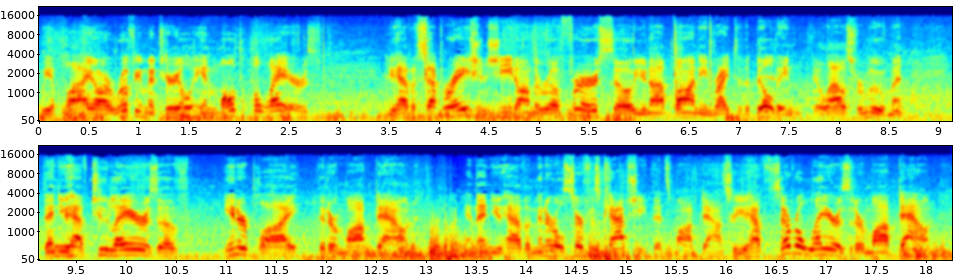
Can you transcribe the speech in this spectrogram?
we apply our roofing material in multiple layers. You have a separation sheet on the roof first, so you're not bonding right to the building. It allows for movement. Then you have two layers of interply that are mopped down, and then you have a mineral surface cap sheet that's mopped down. So you have several layers that are mopped down.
